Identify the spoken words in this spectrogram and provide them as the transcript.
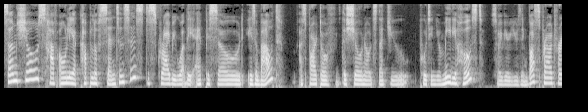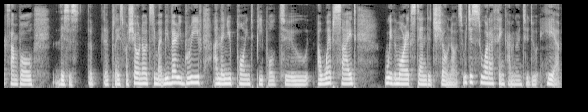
Some shows have only a couple of sentences describing what the episode is about as part of the show notes that you put in your media host. So if you're using Buzzsprout, for example, this is the, the place for show notes. It might be very brief and then you point people to a website with more extended show notes, which is what I think I'm going to do here.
